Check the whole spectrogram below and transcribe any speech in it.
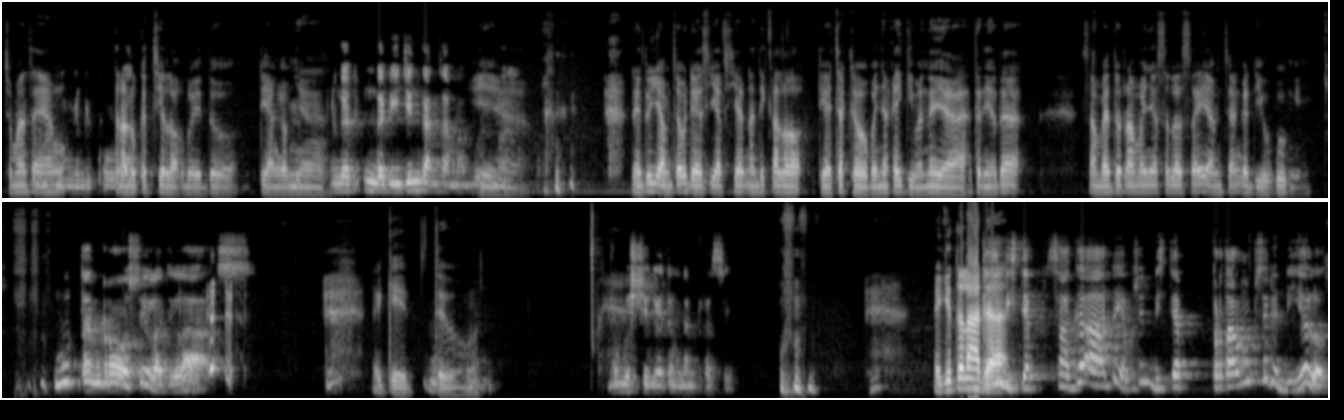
cuman saya yang Hmm, terlalu kecil waktu itu dianggapnya. nggak nggak diizinkan sama Bulma. Iya. Nah itu Yamcha udah siap-siap nanti kalau diajak jawabannya kayak gimana ya. Ternyata sampai turnamennya selesai Yamcha nggak dihubungi. Mutan Rossi lah jelas. Gitu. Bagus juga itu Mutan Rossi. Ya gitulah ada. Di setiap saga ada ya, maksudnya di setiap pertarungan pasti ada dia loh.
